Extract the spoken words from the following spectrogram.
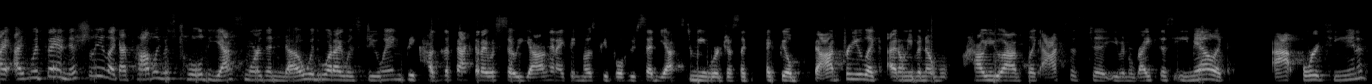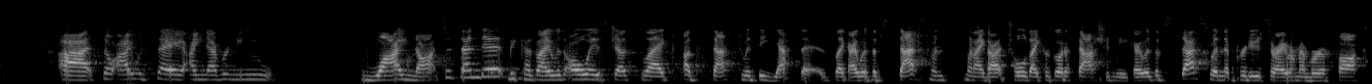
I, I, would say initially, like I probably was told yes more than no with what I was doing because of the fact that I was so young. And I think most people who said yes to me were just like, I feel bad for you. Like, I don't even know how you have like access to even write this email, like at 14. Uh, so I would say I never knew why not to send it because I was always just like obsessed with the yeses. Like I was obsessed when when I got told I could go to Fashion Week. I was obsessed when the producer I remember of Fox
